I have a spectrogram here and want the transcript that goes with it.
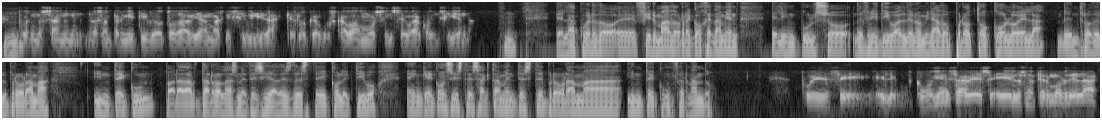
mm. pues nos han, nos han permitido todavía más visibilidad, que es lo que buscábamos y se va consiguiendo. Mm. El acuerdo eh, firmado recoge también el impulso definitivo al denominado protocolo ELA dentro del programa Intecun para adaptarlo a las necesidades de este colectivo. ¿En qué consiste exactamente este programa Intecun, Fernando? Pues eh, como bien sabes, eh, los enfermos de la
